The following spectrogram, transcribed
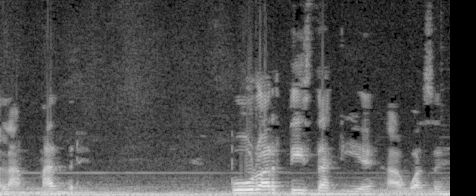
La madre. Puro artista aquí, eh. Aguase.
